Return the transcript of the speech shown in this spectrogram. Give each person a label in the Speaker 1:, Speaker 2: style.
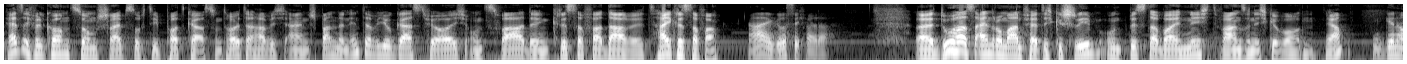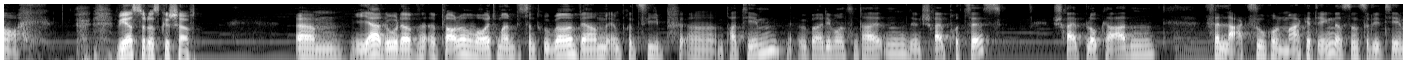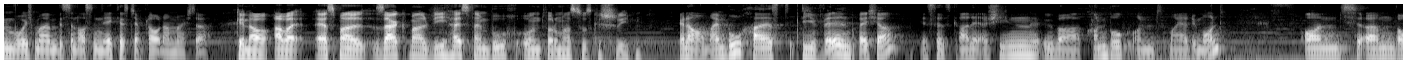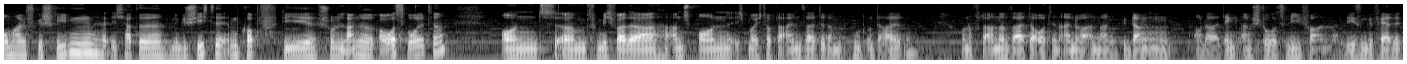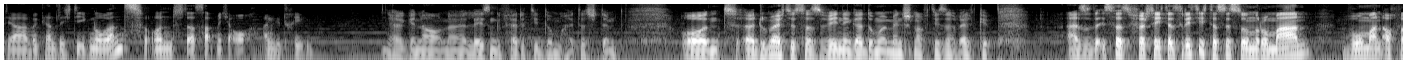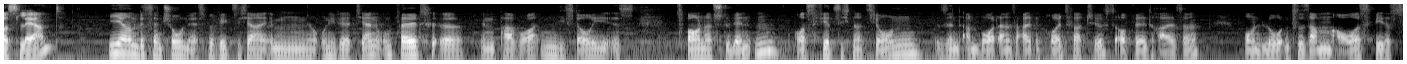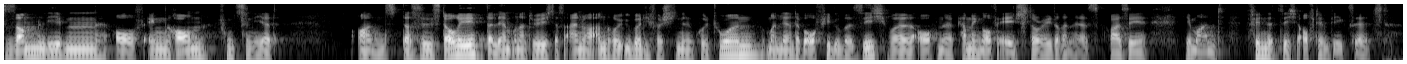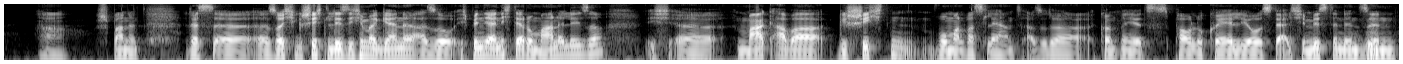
Speaker 1: Herzlich willkommen zum Schreibsuchti Podcast und heute habe ich einen spannenden Interviewgast für euch und zwar den Christopher David. Hi Christopher.
Speaker 2: Hi, grüß dich weiter.
Speaker 1: Äh, du hast einen Roman fertig geschrieben und bist dabei nicht wahnsinnig geworden, ja?
Speaker 2: Genau.
Speaker 1: Wie hast du das geschafft?
Speaker 2: Ähm, ja, du, da plaudern wir heute mal ein bisschen drüber. Wir haben im Prinzip äh, ein paar Themen, über die wir uns unterhalten. Den Schreibprozess, Schreibblockaden, Verlagssuche und Marketing. Das sind so die Themen, wo ich mal ein bisschen aus dem Nähkästchen plaudern möchte.
Speaker 1: Genau, aber erstmal sag mal, wie heißt dein Buch und warum hast du es geschrieben?
Speaker 2: Genau, mein Buch heißt Die Wellenbrecher, ist jetzt gerade erschienen über Conbook und Maya Dumont. Und ähm, warum habe ich es geschrieben? Ich hatte eine Geschichte im Kopf, die schon lange raus wollte. Und ähm, für mich war der Ansporn, ich möchte auf der einen Seite damit gut unterhalten und auf der anderen Seite auch den einen oder anderen Gedanken oder Denkanstoß liefern. Lesen gefährdet ja bekanntlich die Ignoranz und das hat mich auch angetrieben.
Speaker 1: Ja, genau, ne? Lesen gefährdet die Dummheit, das stimmt. Und äh, du möchtest, dass es weniger dumme Menschen auf dieser Welt gibt. Also ist das, verstehe ich das richtig? Das ist so ein Roman, wo man auch was lernt?
Speaker 2: Ja, ein bisschen schon. Es bewegt sich ja im universitären Umfeld äh, in ein paar Worten. Die Story ist 200 Studenten aus 40 Nationen sind an Bord eines alten Kreuzfahrtschiffs auf Weltreise und loten zusammen aus, wie das Zusammenleben auf engem Raum funktioniert. Und das ist die Story. Da lernt man natürlich das eine oder andere über die verschiedenen Kulturen. Man lernt aber auch viel über sich, weil auch eine Coming-of-Age-Story drin ist. Quasi jemand findet sich auf dem Weg selbst.
Speaker 1: Ah, Spannend. Das, äh, solche Geschichten lese ich immer gerne. Also ich bin ja nicht der Romaneleser. Ich äh, mag aber Geschichten, wo man was lernt. Also da kommt mir jetzt Paulo Coelhos, der Alchemist in den mhm. Sinn.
